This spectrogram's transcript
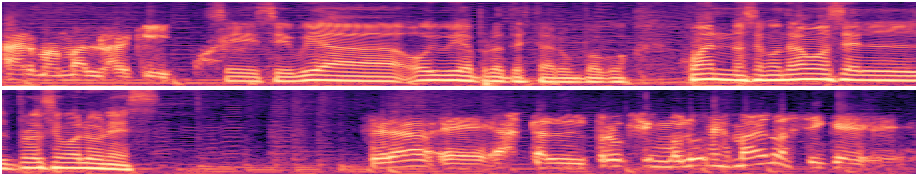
Arman mal los equipos. Sí, sí, voy a, hoy voy a protestar un poco. Juan, nos encontramos el próximo lunes. Será eh, hasta el próximo lunes, Manu, así que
